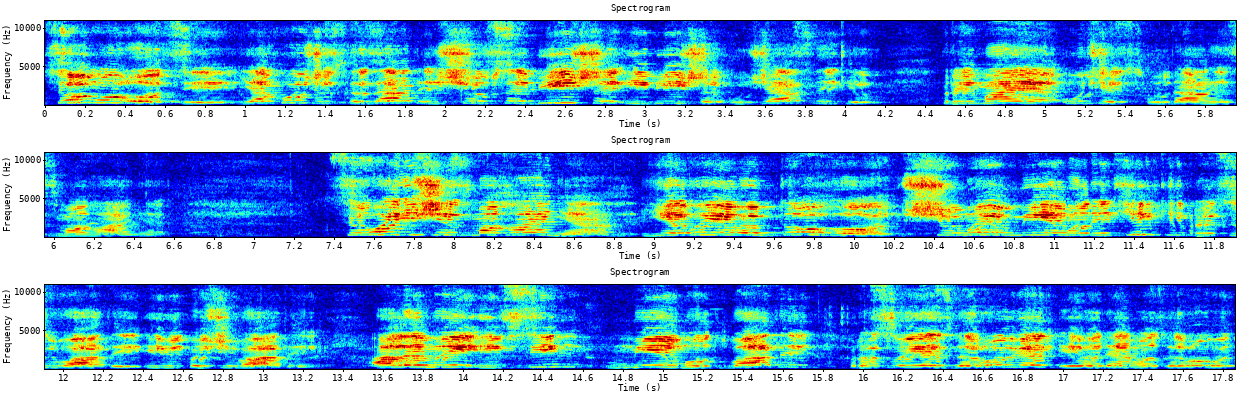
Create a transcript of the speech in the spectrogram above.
в цьому році я хочу сказати, що все більше і більше учасників приймає участь у даних змаганнях. Сьогоднішні змагання є виявом того, що ми вміємо не тільки працювати і відпочивати, але ми і всі вміємо дбати про своє здоров'я і ведемо здоровий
